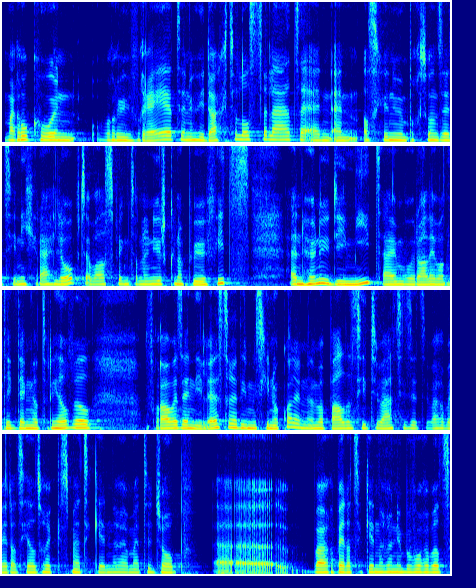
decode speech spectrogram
maar ook gewoon voor je vrijheid en je gedachten los te laten. En, en als je nu een persoon bent die niet graag loopt, en wel springt dan een uur op je fiets en hun u die me-time vooral. hè. Want ik denk dat er heel veel vrouwen zijn die luisteren, die misschien ook wel in een bepaalde situatie zitten waarbij dat heel druk is met de kinderen, met de job. Eh, waarbij dat de kinderen nu bijvoorbeeld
